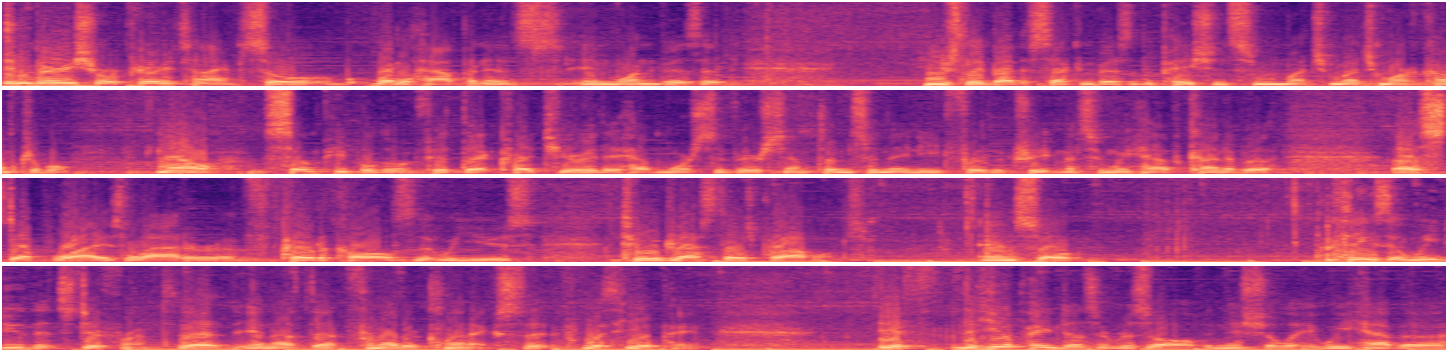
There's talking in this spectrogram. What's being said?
in a very short period of time. So what will happen is in one visit, usually by the second visit, the patient's much, much more comfortable. Now, some people don't fit that criteria. They have more severe symptoms and they need further treatments, and we have kind of a, a stepwise ladder of protocols that we use to address those problems. And so things that we do that's different that, in that from other clinics that, with heel pain. If the heel pain doesn't resolve initially, we have a,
